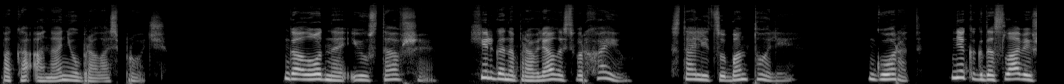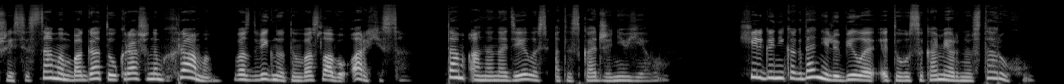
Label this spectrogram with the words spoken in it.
пока она не убралась прочь. Голодная и уставшая, Хельга направлялась в Архаил, столицу Бантолии. Город, некогда славившийся самым богато украшенным храмом, воздвигнутым во славу Архиса. Там она надеялась отыскать Женевьеву. Хельга никогда не любила эту высокомерную старуху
